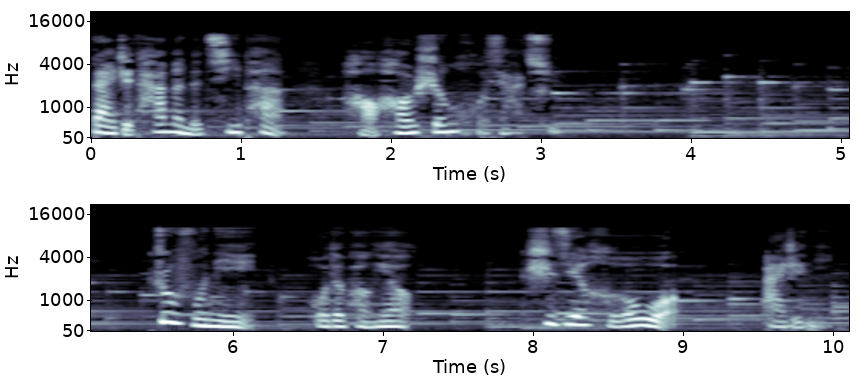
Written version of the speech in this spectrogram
带着他们的期盼，好好生活下去。祝福你，我的朋友，世界和我爱着你。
